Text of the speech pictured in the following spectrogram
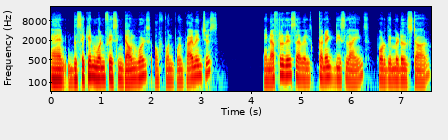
And the second one facing downwards of 1.5 inches. And after this I will connect these lines for the middle star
